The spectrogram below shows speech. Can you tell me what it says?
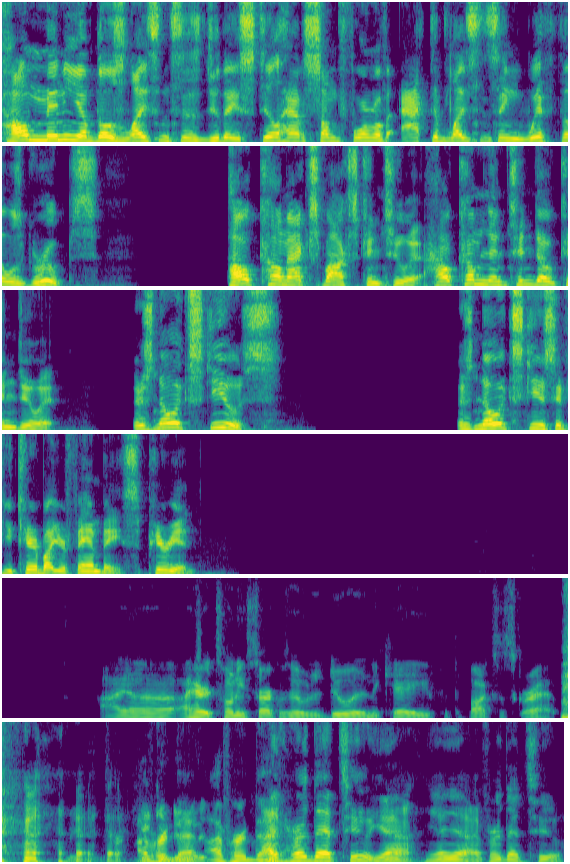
How many of those licenses do they still have some form of active licensing with those groups? How come Xbox can do it? How come Nintendo can do it? There's no excuse. There's no excuse if you care about your fan base. Period. I uh I heard Tony Stark was able to do it in the cave with the box of scrap. I mean, I've can heard that. it. I've heard that. I've heard that too. Yeah, yeah, yeah. I've heard that too.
